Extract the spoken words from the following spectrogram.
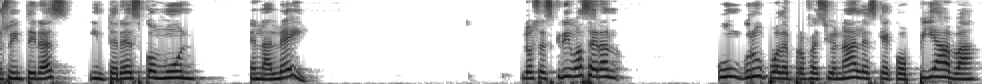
su interés común en la ley. Los escribas eran un grupo de profesionales que copiaba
